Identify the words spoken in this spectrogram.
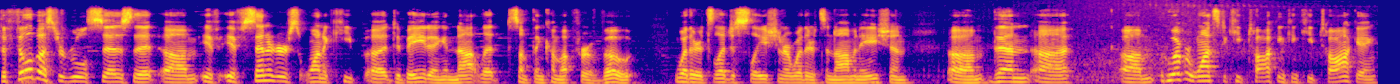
the filibuster rule says that um, if if senators want to keep uh, debating and not let something come up for a vote, whether it's legislation or whether it's a nomination, um, then uh, um, whoever wants to keep talking can keep talking.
